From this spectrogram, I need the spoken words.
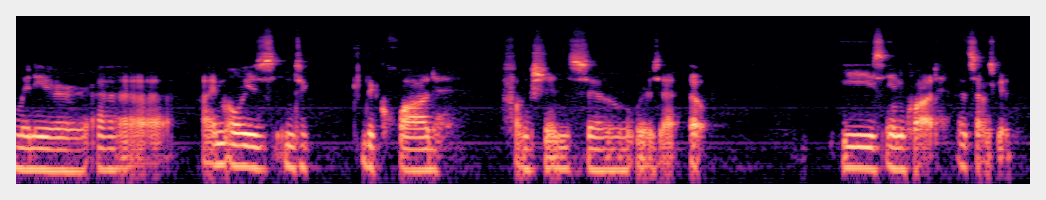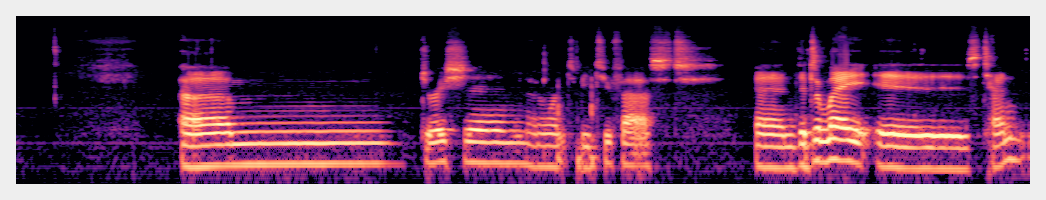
linear. Uh, I'm always into the quad function, so where is that? Oh, ease in quad. That sounds good. Um, duration, I don't want it to be too fast. And the delay is 10,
